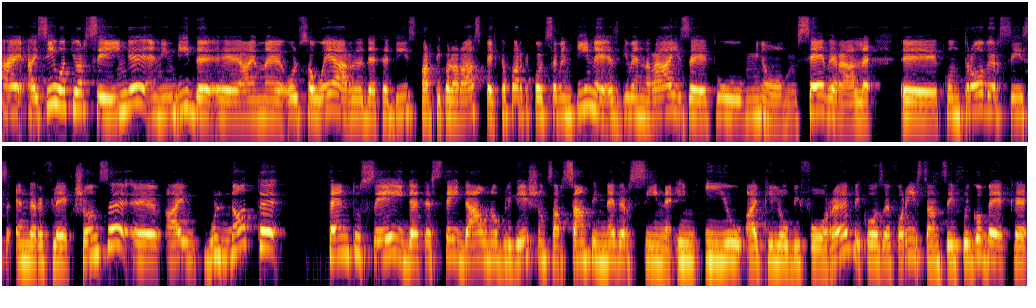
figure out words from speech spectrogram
I, I, see what you are saying, and indeed, uh, I'm uh, also aware that this particular aspect of Article 17 has given rise to, you know, several uh, controversies and reflections. Uh, I will not tend to say that stay down obligations are something never seen in EU IP law before, eh? because, eh, for instance, if we go back eh,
